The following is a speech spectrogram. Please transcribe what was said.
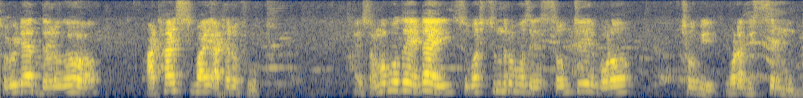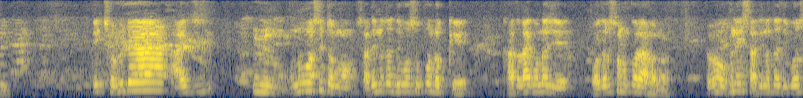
ছবিটার দৈর্ঘ্য আঠাশ বাই আঠেরো ফুট। সম্ভবত এটাই সুভাষচন্দ্র বোসের সবচেয়ে বড় ছবি, গোটা বিশ্বের মধ্যে। এই ছবিটা আজ উনআশিতম স্বাধীনতা দিবস উপলক্ষে খাতড়া কলেজে প্রদর্শন করা হলো এবং ওখানেই স্বাধীনতা দিবস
